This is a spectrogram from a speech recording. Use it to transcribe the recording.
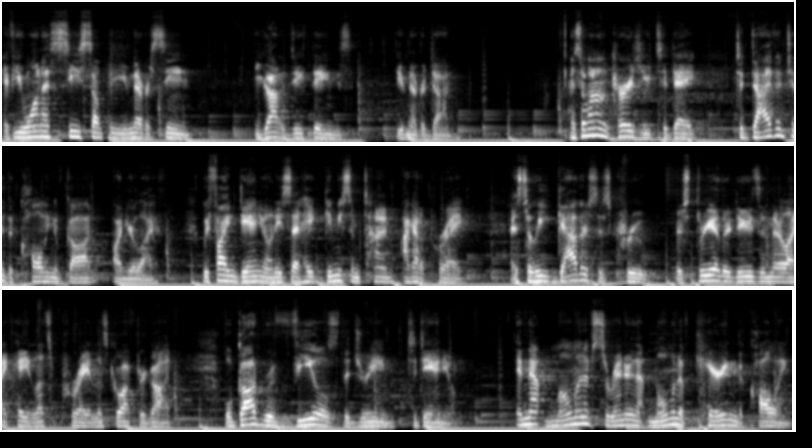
If you want to see something you've never seen, you got to do things you've never done. And so I want to encourage you today to dive into the calling of God on your life. We find Daniel and he said, Hey, give me some time. I got to pray. And so he gathers his crew. There's three other dudes, and they're like, Hey, let's pray. Let's go after God. Well, God reveals the dream to Daniel. In that moment of surrender, that moment of carrying the calling.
